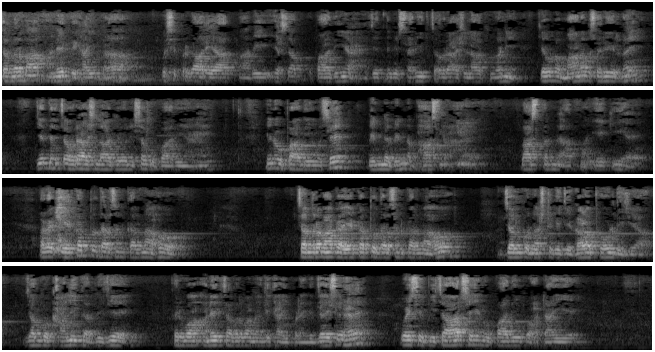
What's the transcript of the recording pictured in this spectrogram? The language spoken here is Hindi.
चंद्रमा अनेक दिखाई पड़ा, उसी प्रकार ये आत्मा भी, ये सब उपाधियाँ हैं। जितने भी शरीर, चौरासी लाख योनि, केवल मानव शरीर नहीं, जितने चौरासी लाख योनि सब उपाधियाँ हैं। इन उपाधियों से भिन्न भिन्न भाष रहा है। वास्तव में आत्मा एक ही है। अगर एकत्व दर्शन करना हो, चंद्रमा का एकत्व दर्शन करना हो, जल को नष्ट कीजिए गड़ा फोड़ दीजिए आप, जल को खाली कर दीजिए फिर वह अनेक चंद्रमा न दिखाई पड़ेंगे। जैसे है, वैसे विचार से इन उपाधियों को हटाइए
